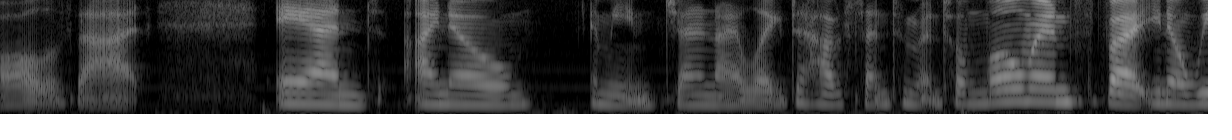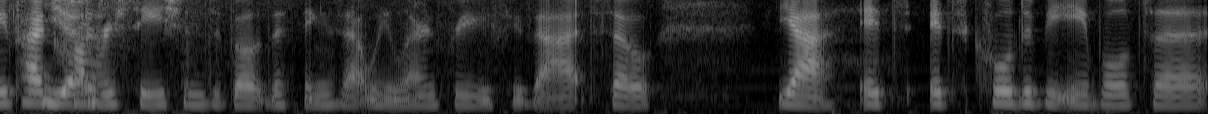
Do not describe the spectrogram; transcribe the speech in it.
all of that. And I know I mean, Jen and I like to have sentimental moments, but you know, we've had yes. conversations about the things that we learned for you through that. So, yeah, it's it's cool to be able to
